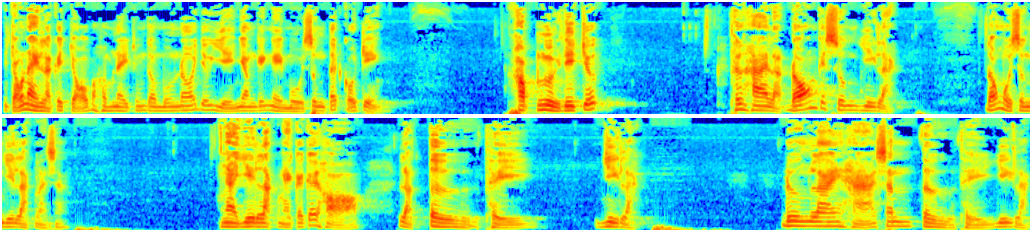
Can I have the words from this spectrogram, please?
cái chỗ này là cái chỗ mà hôm nay chúng tôi muốn nói với vị nhân cái ngày mùa xuân Tết cổ truyền. Học người đi trước. Thứ hai là đón cái xuân Di Lạc. Đón mùa xuân Di Lạc là sao? Ngài Di Lặc, ngày cái cái họ là từ thị Di Lặc. Đương lai hạ sanh từ thị Di Lặc.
